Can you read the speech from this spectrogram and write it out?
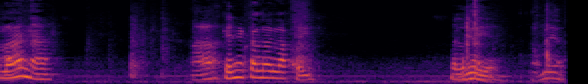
Wala na. Ha? Kanya kalalaki. Malaki yan. Tama yan.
